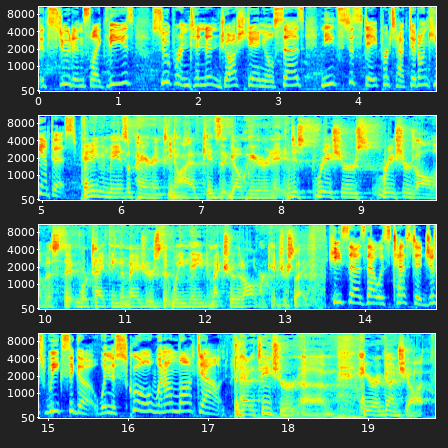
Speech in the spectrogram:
It's students like these Superintendent Josh Daniels says needs to stay protected on campus. And even me as a parent, you know, I have kids that go here and it just reassures reassures all of us that we're taking the measures that we need to make sure that all of our kids are safe. He says that was tested just weeks ago when the school went on lockdown. And had a teacher um, hear a gunshot,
